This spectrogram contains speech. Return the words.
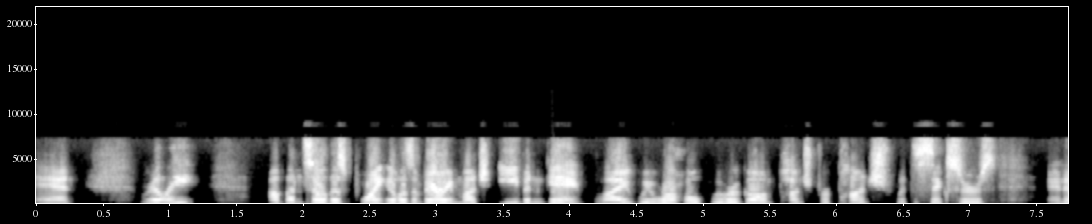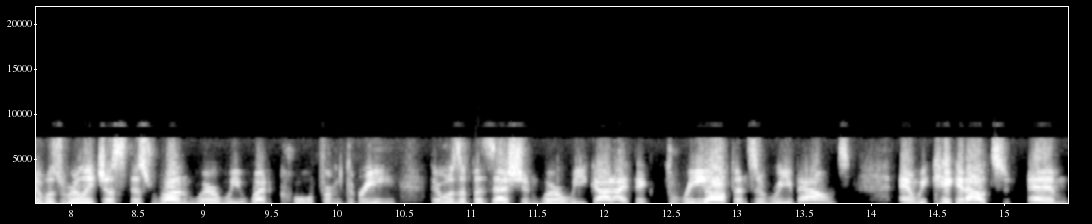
And really, up until this point, it was a very much even game. Like we were we were going punch for punch with the Sixers, and it was really just this run where we went cold from three. There was a possession where we got I think three offensive rebounds, and we kick it out, to, and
